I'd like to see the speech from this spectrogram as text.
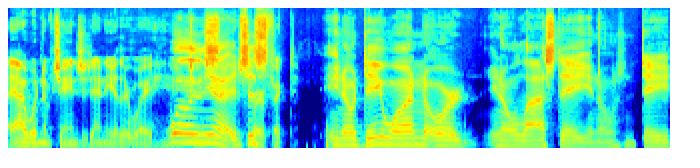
I wouldn't have changed it any other way. Well, and just- yeah, it's just- perfect. You know, day one or you know last day, you know, day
